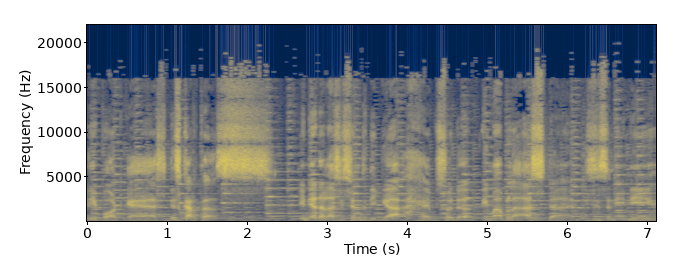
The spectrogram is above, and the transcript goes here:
di podcast Discartes. Ini adalah season ketiga, episode 15 dan di season ini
